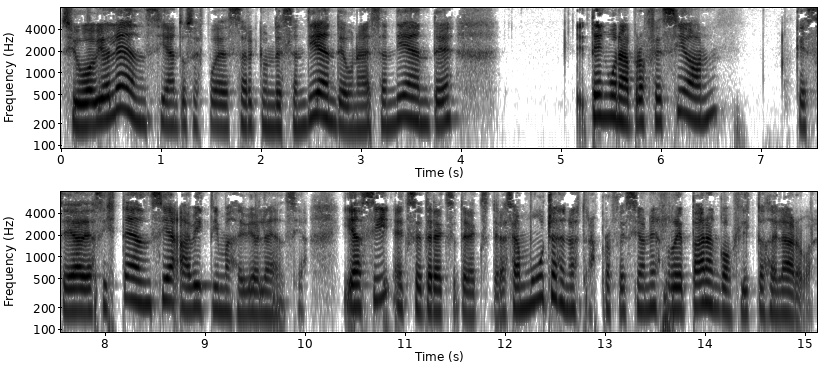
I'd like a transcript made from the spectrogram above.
Si hubo violencia, entonces puede ser que un descendiente o una descendiente tenga una profesión que sea de asistencia a víctimas de violencia. Y así, etcétera, etcétera, etcétera. O sea, muchas de nuestras profesiones reparan conflictos del árbol.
